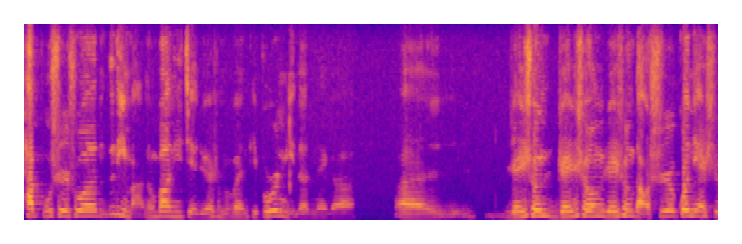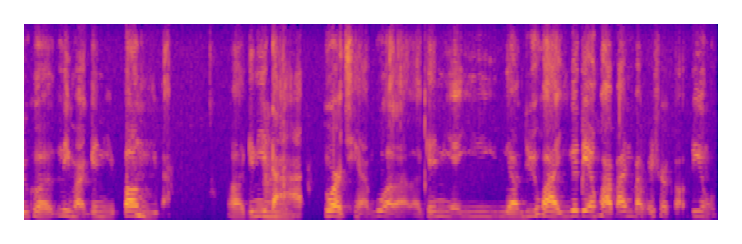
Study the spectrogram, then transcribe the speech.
他不是说立马能帮你解决什么问题，不是你的那个呃人生人生人生导师，关键时刻立马给你帮你一把，啊、给你打多少钱过来了，给你一两句话一个电话，把你把这事儿搞定了。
